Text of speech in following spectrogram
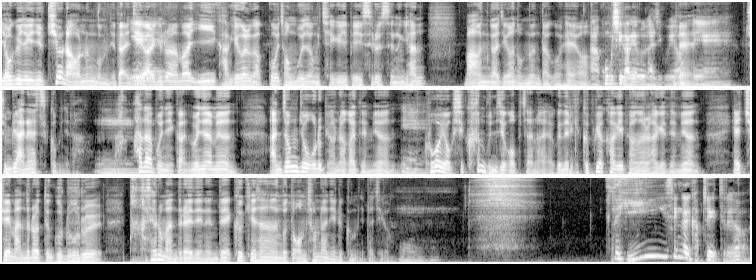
여기저기 이제 튀어나오는 겁니다. 예. 제가 알기로 아마 이 가격을 갖고 정부 정책의 베이스를 쓰는 게 한 40가지가 넘는다고 해요. 아 공시 가격을 가지고요. 네. 예. 준비 안 했을 겁니다. 음. 하- 하다 보니까 왜냐하면 안정적으로 변화가 되면 예. 그거 역시 큰 문제가 없잖아요. 근데 이렇게 급격하게 변화를 하게 되면 애초에 만들었던 그 룰을 다 새로 만들어야 되는데 그 계산하는 것도 엄청난 일일 겁니다. 지금. 음. 근데 이 생각이 갑자기 들어요.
